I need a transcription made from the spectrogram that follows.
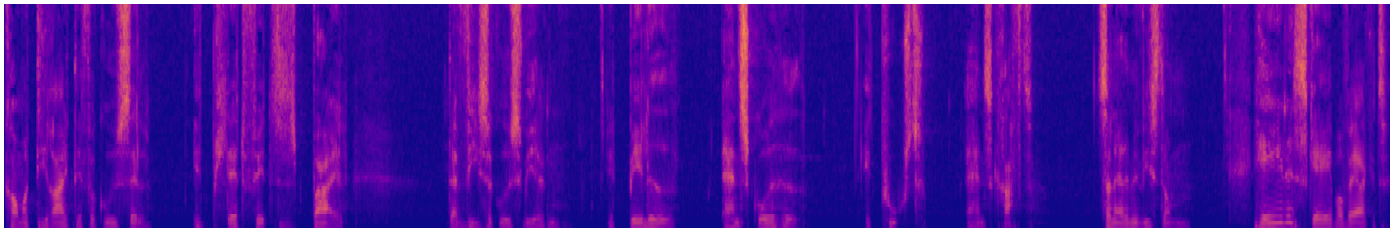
kommer direkte fra Gud selv. Et pletfedt spejl, der viser Guds virken. Et billede af hans godhed. Et pust af hans kraft. Sådan er det med visdommen. Hele skaberværket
